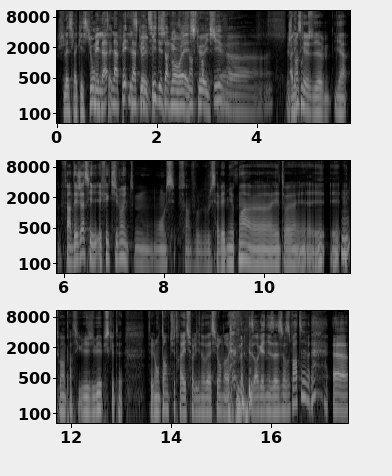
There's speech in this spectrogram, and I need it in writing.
je laisse la question. Mais la- C'est- la- l'appétit des ouais, organisations est-ce qu'ils sportives, sont, euh, Je à pense qu'il y a, il y a- enfin déjà c'est effectivement une, on le sait- enfin vous, vous le savez mieux que moi euh, et toi et, et- et Mhm. toi en particulier JB puisque tu fait longtemps que tu travailles sur l'innovation dans, dans les organisations sportives. Euh,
